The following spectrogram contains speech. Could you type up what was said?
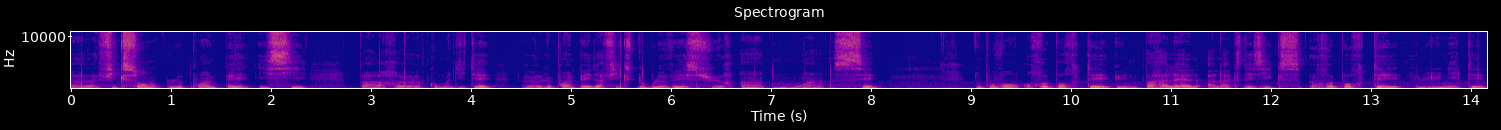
euh, fixons le point P ici par euh, commodité. Euh, le point P d'affixe W sur 1 moins C. Nous pouvons reporter une parallèle à l'axe des X, reporter l'unité,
